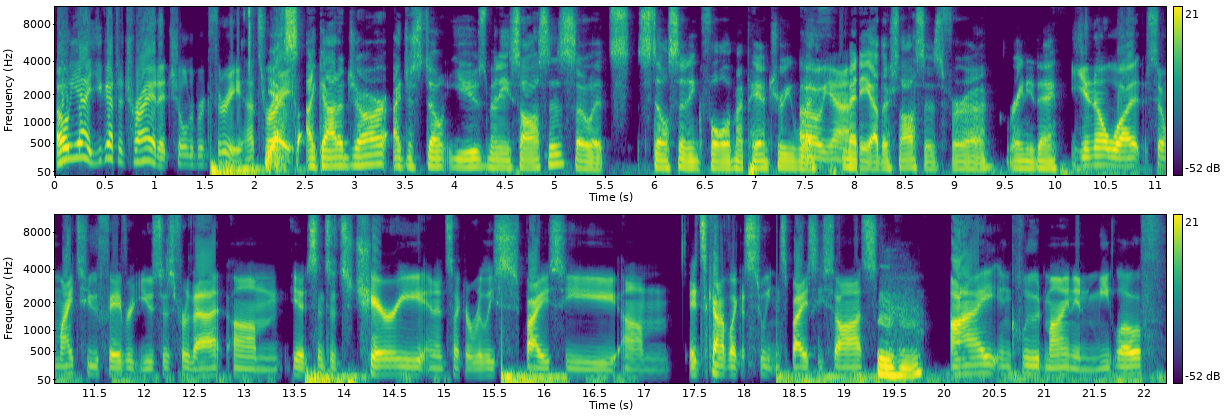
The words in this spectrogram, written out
oh yeah, you got to try it at Childerberg 3. That's right. Yes, I got a jar. I just don't use many sauces, so it's still sitting full in my pantry with Oh, yeah. many other sauces for a rainy day. You know what? So my two favorite uses for that, um, it, since it's cherry and it's like a really spicy, um, it's kind of like a sweet and spicy sauce. Mm-hmm. I include mine in meatloaf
